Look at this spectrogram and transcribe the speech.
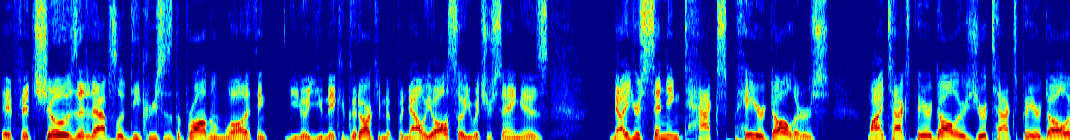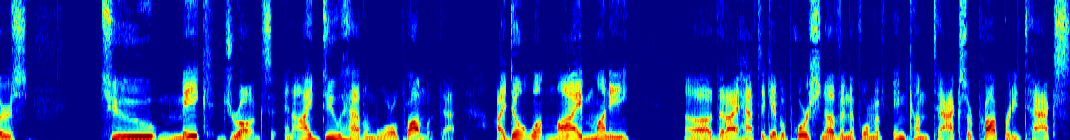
If it shows that it absolutely decreases the problem, well, I think you know you make a good argument. But now we also what you're saying is now you're sending taxpayer dollars, my taxpayer dollars, your taxpayer dollars to make drugs, and I do have a moral problem with that. I don't want my money uh, that I have to give a portion of in the form of income tax or property tax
